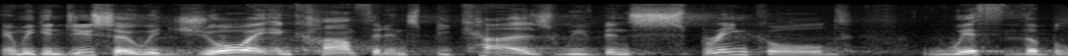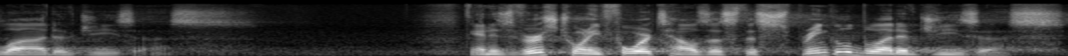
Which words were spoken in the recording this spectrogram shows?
And we can do so with joy and confidence because we've been sprinkled with the blood of Jesus. And as verse 24 tells us, the sprinkled blood of Jesus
